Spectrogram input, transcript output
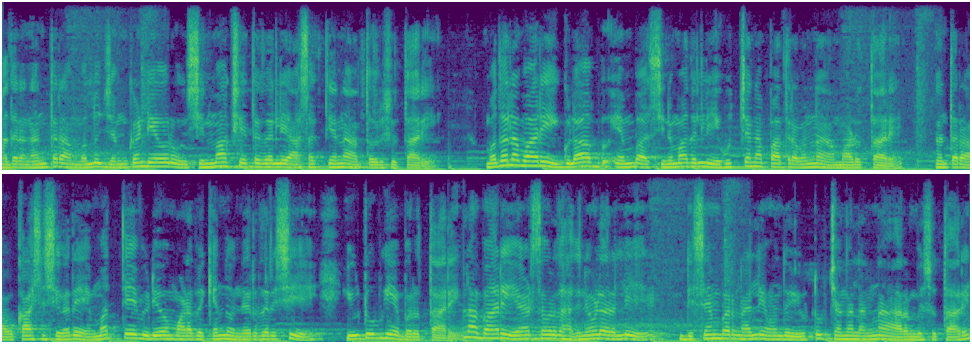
ಅದರ ನಂತರ ಮಲ್ಲು ಜಮಖಂಡಿಯವರು ಸಿನಿಮಾ ಕ್ಷೇತ್ರದಲ್ಲಿ ಆಸಕ್ತಿಯನ್ನು ತೋರಿಸುತ್ತಾರೆ. ಮೊದಲ ಬಾರಿ ಗುಲಾಬ್ ಎಂಬ ಸಿನಿಮಾದಲ್ಲಿ ಹುಚ್ಚನ ಪಾತ್ರವನ್ನು ಮಾಡುತ್ತಾರೆ. ನಂತರ ಅವಕಾಶ ಸಿಗದೆ ಮತ್ತೆ ವಿಡಿಯೋ ಮಾಡಬೇಕೆಂದು ನಿರ್ಧರಿಸಿ ಯೂಟ್ಯೂಬ್ಗೆ ಬರುತ್ತಾರೆ. ಮೊದಲ ಬಾರಿ ಎರಡು ಸಾವಿರದ ಹದಿನೇಳರಲ್ಲಿ ಡಿಸೆಂಬರ್ನಲ್ಲಿ ಒಂದು ಯೂಟ್ಯೂಬ್ ಚಾನಲನ್ನು ಆರಂಭಿಸುತ್ತಾರೆ.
